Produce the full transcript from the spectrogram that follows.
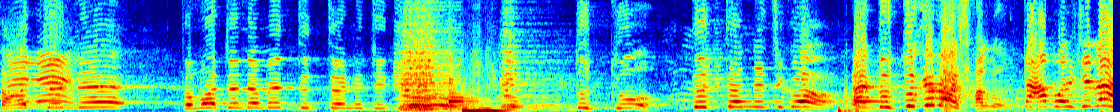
তার। জন্য তোমার জন্য আমি দুধ এনেছি দুত্তু দুধ এনেছি গো। শালো তা বলছে না।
